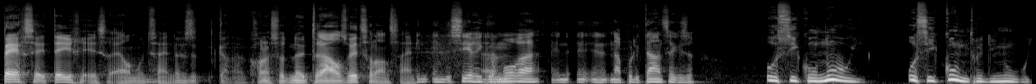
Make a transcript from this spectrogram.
per se tegen Israël moet zijn. Dus het kan ook gewoon een soort neutraal Zwitserland zijn. In, in de serie Ehm. Gomorra, in, in, in het Napolitaans zeggen ze... Aussi con noi, aussi contre di noi.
